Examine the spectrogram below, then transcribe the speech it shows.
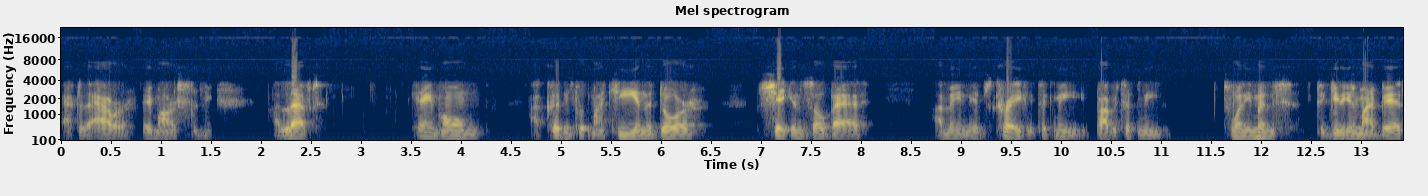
after the hour they monitored me, I left, came home. I couldn't put my key in the door, shaking so bad. I mean, it was crazy. It took me probably took me 20 minutes to get in my bed.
